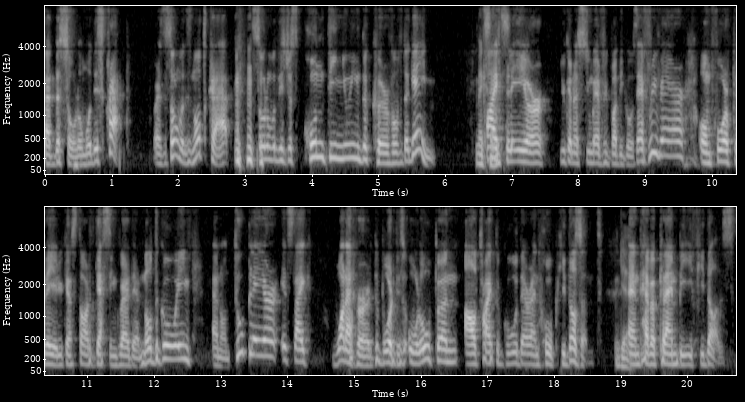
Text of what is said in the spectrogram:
that the solo mode is crap. Whereas the solo mode is not crap, the solo mode is just continuing the curve of the game. Makes Five sense. player, you can assume everybody goes everywhere. On four player, you can start guessing where they're not going. And on two player, it's like whatever. The board is all open. I'll try to go there and hope he doesn't, yeah. and have a plan B if he does.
